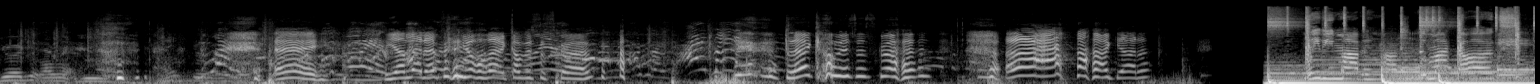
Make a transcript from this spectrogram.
George, get that red from hey, y'all like that video, like, comment, subscribe. like, comment, subscribe. Ah, I got it. We be mobbing with my dogs.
